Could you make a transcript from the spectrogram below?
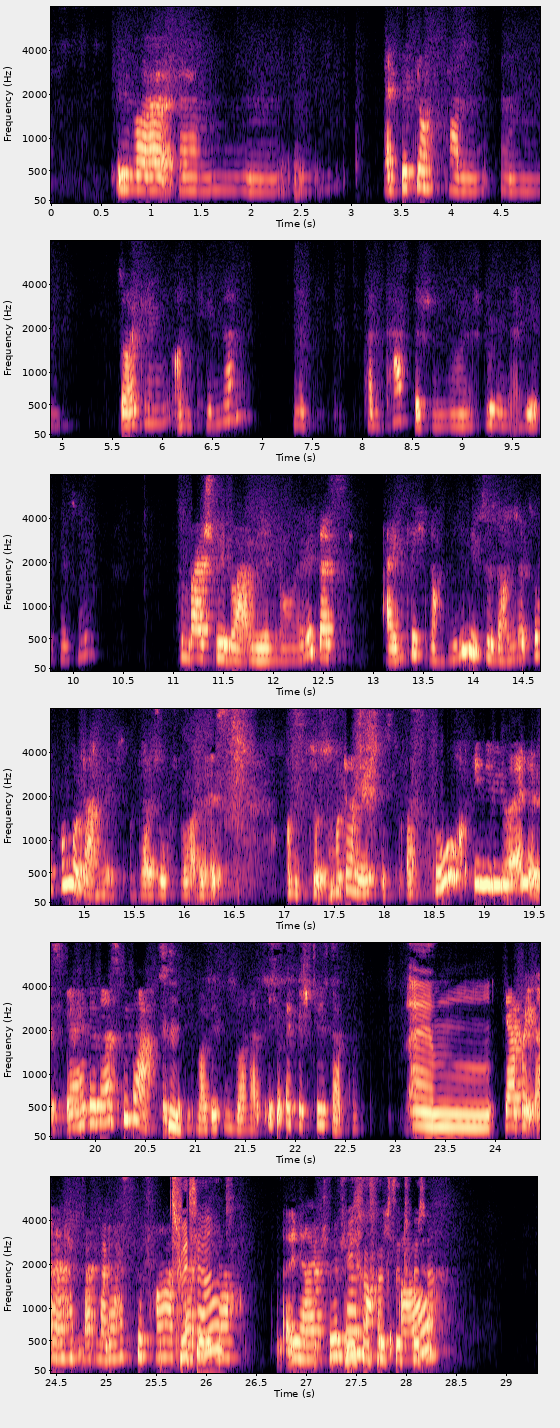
über ähm, Entwicklung von ähm, Säuglingen und Kindern mit fantastischen neuen Studienergebnissen. Zum Beispiel war mir neu, dass eigentlich noch nie die Zusammensetzung von Muttermilch untersucht worden ist. Und Muttermilch ist was hochindividuelles. Wer hätte das gedacht? Das hm. hätte ich mal wissen sollen, als ich weggestellt hatte. Ähm, ja, aber, äh, warte mal, du hast gefragt. Twitter? Noch, ja, Twitter. Wie verfolgst du Twitter?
